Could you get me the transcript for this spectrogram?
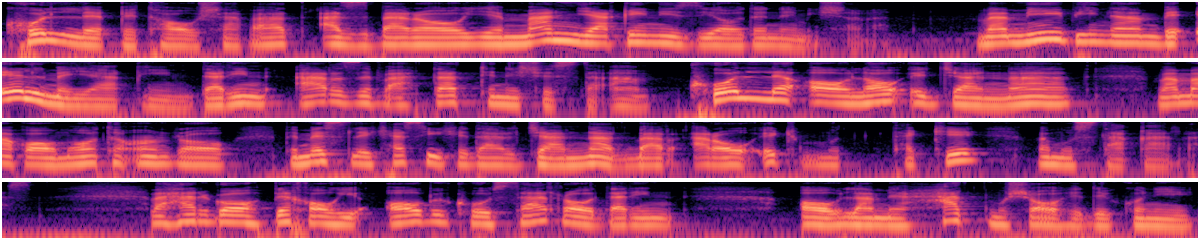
کل قطاع شود از برای من یقینی زیاده نمی شود و می بینم به علم یقین در این عرض وحدت که نشسته ام کل آلاء جنت و مقامات آن را به مثل کسی که در جنت بر ارائک متکه و مستقر است. و هرگاه بخواهی آب کوسر را در این عالم حد مشاهده کنی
